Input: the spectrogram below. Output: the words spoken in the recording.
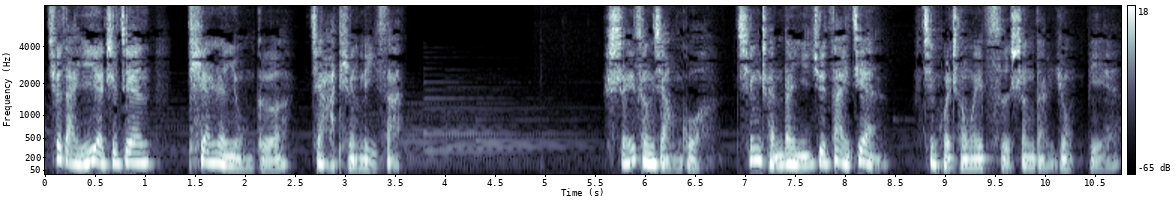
却在一夜之间天人永隔，家庭离散。谁曾想过，清晨的一句再见，竟会成为此生的永别？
